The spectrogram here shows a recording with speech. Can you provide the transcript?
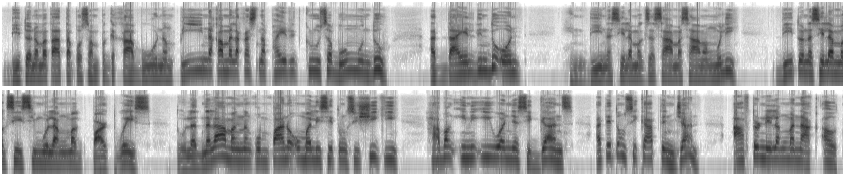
Dito na matatapos ang pagkakabuo ng pinakamalakas na pirate crew sa buong mundo. At dahil din doon, hindi na sila magsasama-samang muli. Dito na sila magsisimulang mag-part ways. Tulad na lamang ng kung paano umalis itong si Shiki habang iniiwan niya si Guns at itong si Captain John after nilang ma-knockout.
